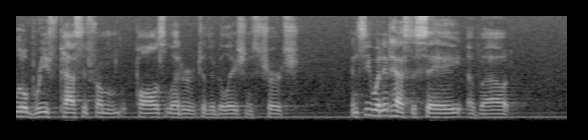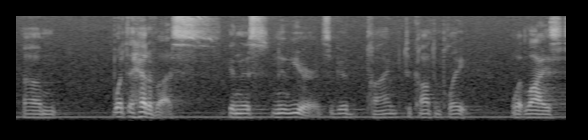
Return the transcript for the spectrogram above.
little brief passage from Paul's letter to the Galatians church and see what it has to say about um, what's ahead of us in this new year. It's a good time to contemplate what lies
